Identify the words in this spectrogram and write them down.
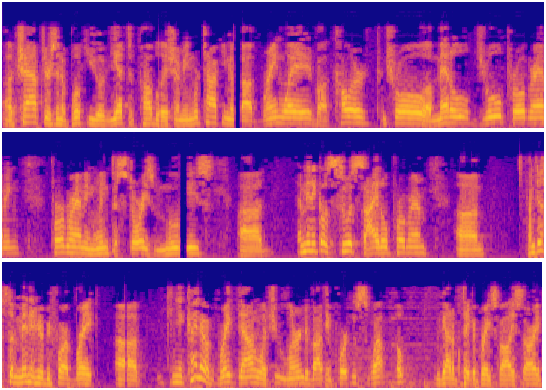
uh, chapters in a book you have yet to publish. I mean, we're talking about brainwave, uh, color control, uh, metal, jewel programming, programming linked to stories movies. Uh, I mean, it goes suicidal program. Um, in just a minute here before our break, uh, can you kind of break down what you learned about the importance? Well, oh, we got to take a break, Svali. Sorry.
